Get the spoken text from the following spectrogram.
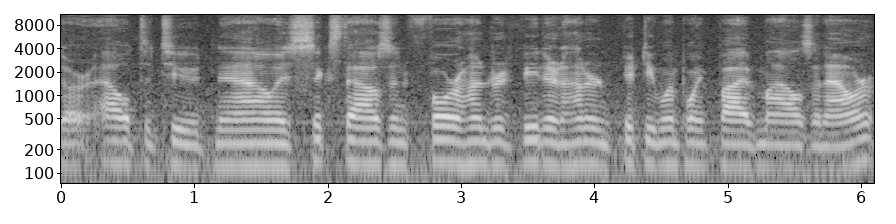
Our altitude now is 6,400 feet at 151.5 miles an hour.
